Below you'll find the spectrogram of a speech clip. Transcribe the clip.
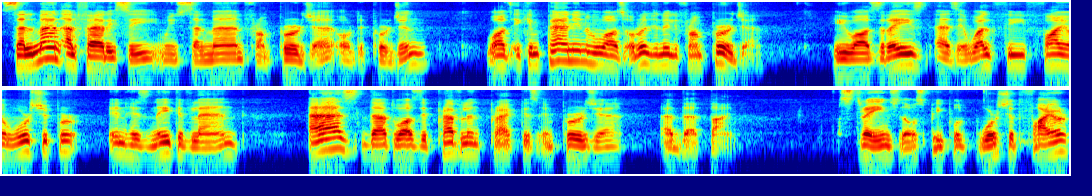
Salman al Farisi, means Salman from Persia or the Persian, was a companion who was originally from Persia. He was raised as a wealthy fire worshipper in his native land, as that was the prevalent practice in Persia at that time. Strange, those people worshiped fire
